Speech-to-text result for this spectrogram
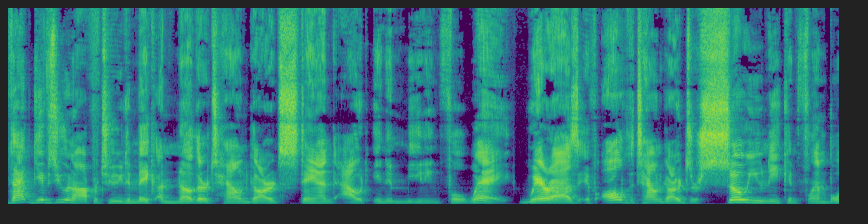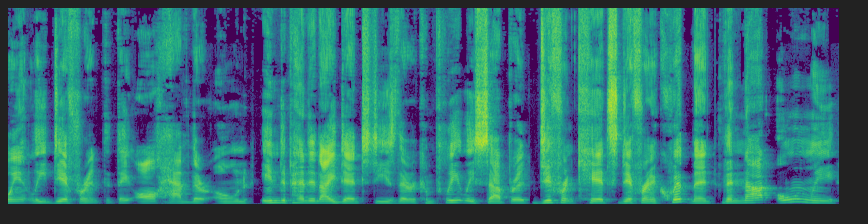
that gives you an opportunity to make another town guard stand out in a meaningful way. Whereas if all the town guards are so unique and flamboyantly different that they all have their own independent identities that are completely separate, different kits, different equipment, then not only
